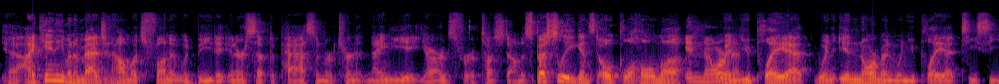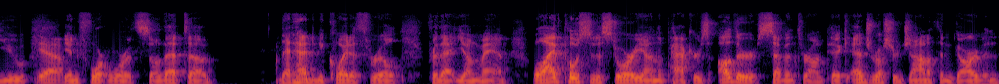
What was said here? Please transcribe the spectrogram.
Yeah, I can't even imagine how much fun it would be to intercept a pass and return it 98 yards for a touchdown, especially against Oklahoma in Norman. when you play at when in Norman when you play at TCU yeah. in Fort Worth. So that uh, that had to be quite a thrill for that young man. Well, I've posted a story on the Packers' other seventh round pick, edge rusher Jonathan Garvin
